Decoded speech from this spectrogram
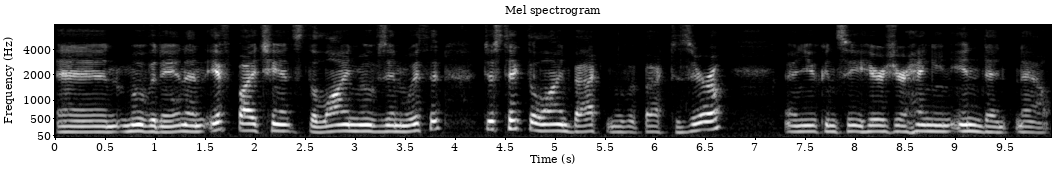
and move it in. And if by chance the line moves in with it, just take the line back, move it back to zero. And you can see here's your hanging indent now.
